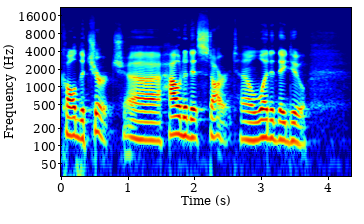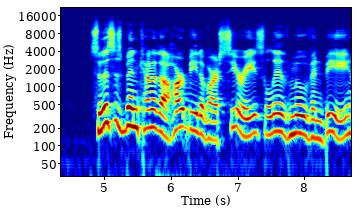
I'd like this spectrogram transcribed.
called the church. Uh, how did it start? Uh, what did they do? So, this has been kind of the heartbeat of our series, Live, Move, and Be.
